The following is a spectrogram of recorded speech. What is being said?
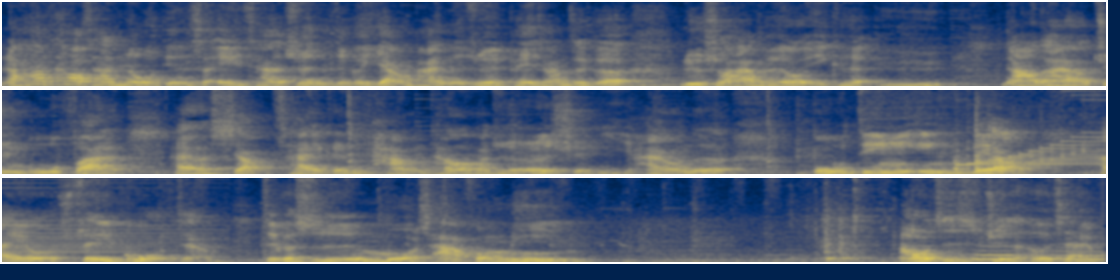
然后它套餐呢我点的是 A 餐，所以这个羊排呢就会配上这个，例如说还会有一个鱼，然后呢还有菌菇饭，还有小菜跟汤，汤的话就是二选一，还有呢布丁饮料，还有水果这样。这个是抹茶蜂蜜。那、我只是觉得喝起来普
